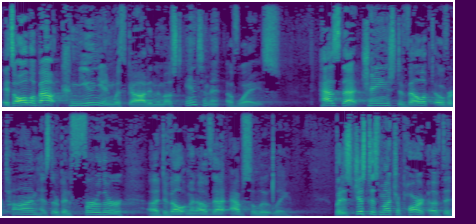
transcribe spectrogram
It's all about communion with God in the most intimate of ways. Has that changed, developed over time? Has there been further uh, development of that? Absolutely. But it's just as much a part of the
